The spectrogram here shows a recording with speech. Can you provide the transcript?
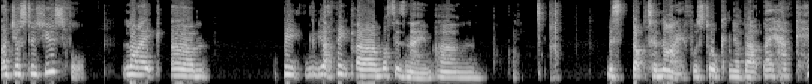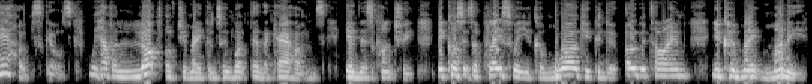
are just as useful. Like, um, be, I think, um, what's his name? Um, Miss Dr. K'nife was talking about they have care home skills. We have a lot of Jamaicans who work in the care homes in this country because it's a place where you can work, you can do overtime, you can make money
